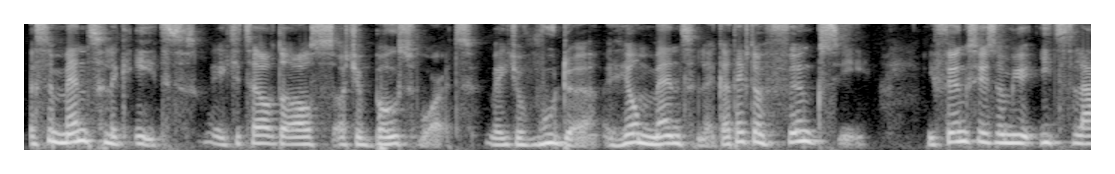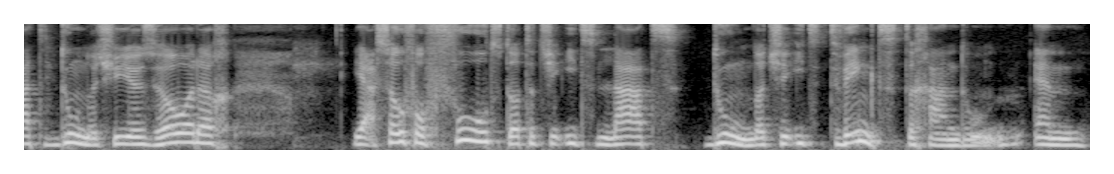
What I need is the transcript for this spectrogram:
is een menselijk iets. Weet je, hetzelfde als als je boos wordt. Weet je, woede. Heel menselijk. Het heeft een functie. Die functie is om je iets te laten doen. Dat je je zo erg, ja, zoveel voelt dat het je iets laat doen. Dat je iets dwingt te gaan doen. En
